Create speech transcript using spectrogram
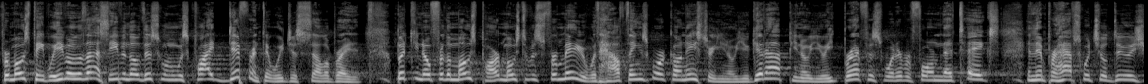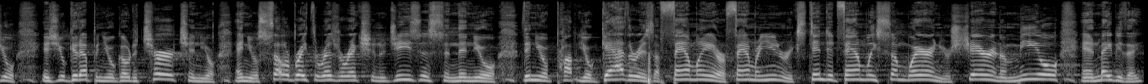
for most people, even with us, even though this one was quite different that we just celebrated. But, you know, for the most part, most of us are familiar with how things work on Easter. You know, you get up, you know, you eat breakfast, whatever form that takes, and then perhaps what you'll do is you'll, is you'll get up and you'll go to church and you'll, and you'll celebrate the resurrection of Jesus, and then you'll, then you'll, prob- you'll gather as a family or a family unit or extended family somewhere and you're sharing a meal, and maybe the,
